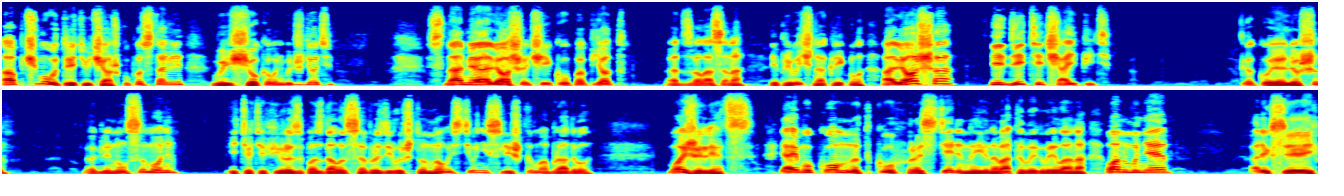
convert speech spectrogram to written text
А почему вы третью чашку поставили? Вы еще кого-нибудь ждете? С нами Алёша чайку попьет, отзвалась она и привычно окликнула: "Алёша, идите чай пить". Какой Алёша? оглянулся Моня, и тетя Фира запоздала сообразила, что новость его не слишком обрадовала. Мой жилец, я ему комнатку растерянно и виновато выговорила она. Он мне Алексей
